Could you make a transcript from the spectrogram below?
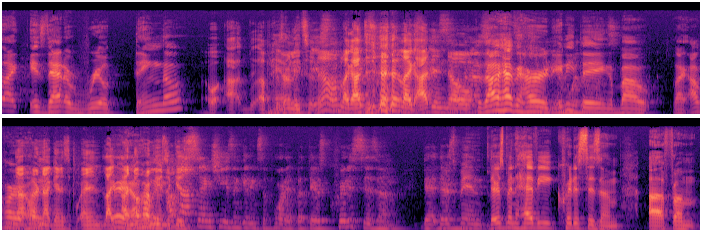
like, is that a real thing though? well, I, apparently it's- to them, like I it's did, like I didn't know Because I haven't heard media more than anything about like I've heard not her not getting support, and like Yeah, I know I've her only- music I'm is. not saying she isn't getting supported, but there's criticism there, there's been there's been heavy criticism uh, from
